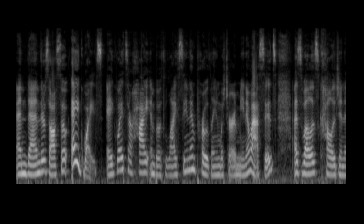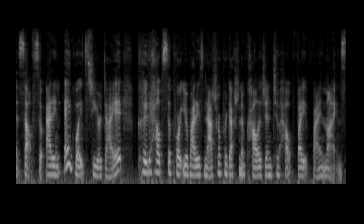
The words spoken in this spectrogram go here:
And then there's also egg whites. Egg whites are high in both lysine and proline, which are amino acids, as well as collagen itself. So, adding egg whites to your diet could help support your body's natural production of collagen to help fight fine lines.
